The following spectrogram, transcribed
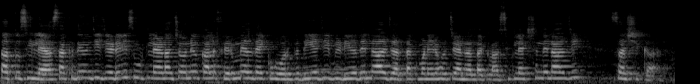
ਤਾਂ ਤੁਸੀਂ ਲੈ ਸਕਦੇ ਹੋ ਜੀ। ਜਿਹੜੇ ਵੀ ਸੂਟ ਲੈਣਾ ਚਾਹੁੰਦੇ ਹੋ ਕੱਲ ਫਿਰ ਮਿਲਦਾ ਇੱਕ ਹੋਰ ਵਧੀਆ ਜੀ ਵੀਡੀਓ ਦੇ ਨਾਲ। ਜਦ ਤੱਕ ਬਣੇ ਰਹੋ ਚੈਨਲ ਦਾ ਕਲਾਸਿਕ ਕਲੈਕਸ਼ਨ ਦੇ ਨਾਲ ਜੀ। ਸਤਿ ਸ਼੍ਰੀ ਅਕਾਲ।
